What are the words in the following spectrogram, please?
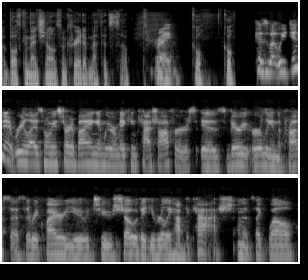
of both conventional and some creative methods. So Right. right. cool, cool. Because what we didn't realize when we started buying and we were making cash offers is very early in the process, they require you to show that you really have the cash. And it's like, well,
